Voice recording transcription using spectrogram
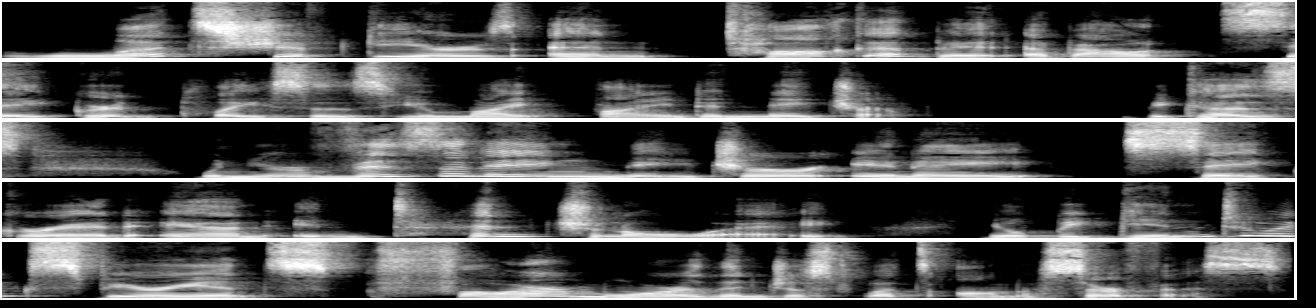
let's shift gears and talk a bit about sacred places you might find in nature. Because when you're visiting nature in a sacred and intentional way, you'll begin to experience far more than just what's on the surface.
